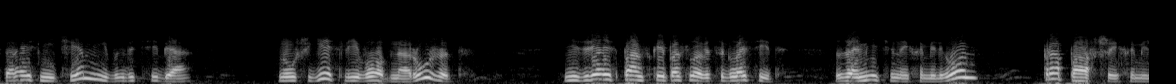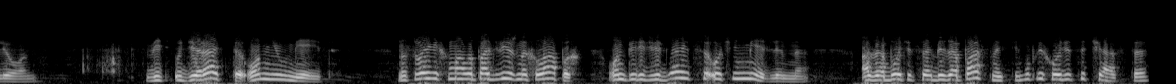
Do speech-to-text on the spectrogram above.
стараясь ничем не выдать себя. Но уж если его обнаружат... Не зря испанская пословица гласит «замеченный хамелеон, пропавший хамелеон». Ведь удирать-то он не умеет. На своих малоподвижных лапах он передвигается очень медленно, а заботиться о безопасности ему приходится часто.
